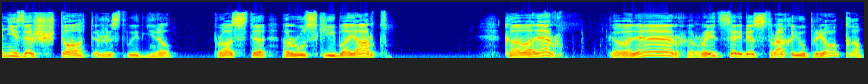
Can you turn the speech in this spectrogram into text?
не за что, торжествует генерал. Просто русский боярд. Кавалер, кавалер, рыцарь без страха и упрека.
